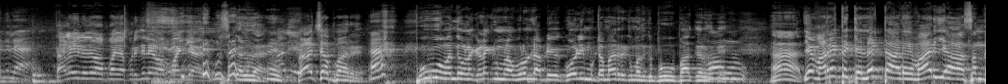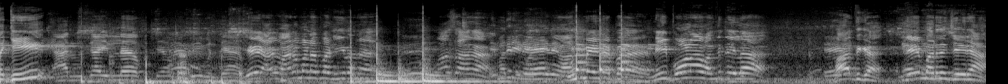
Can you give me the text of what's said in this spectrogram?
எதுல? தலையில வைப்பாங்க அப்புறம் இதுலயே வைப்பாங்க. லூசு கழுத. பேச்சா பாரு? பூவு வந்து உனக்கு கிடைக்கும்ல உருண்டை அப்படியே கோழி முட்டை மாதிரி இருக்கும் அதுக்கு பூவு பாக்குறதுக்கு ஏன் வரட்டுக்கு லெட்டாடே வாரியா சந்தைக்கு. இல்ல ஏய் அது வரமாட்டப்பா நீ வர உண்மையில இப்ப நீ போனா வந்துட்டீல. பாத்துக்க. இதே மாதிரி தான் செய்யறான்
